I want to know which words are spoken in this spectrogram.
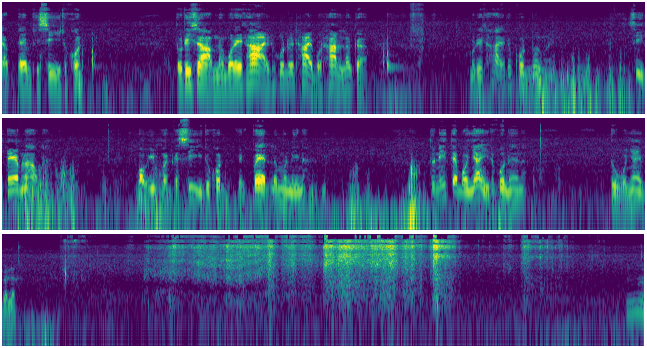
จับเต็มที่สี่ทุกคน ตัวที่สามนะบ่ได้ท่ายทุกคนได้ท่ายบ่ท่านแล้วก็บ่ได้ท่ายทุกคนเบิ่งเลยสี่เต็มแล้วกันบอกอิมเพิ่นกับสี่ทุกคนเป็นแปดแล้วมันนี้นะตัวนี้แต่บ่ใหญ่ทุกคนเลยนะตัวบ่ใหญ่ไปแล้วอืม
